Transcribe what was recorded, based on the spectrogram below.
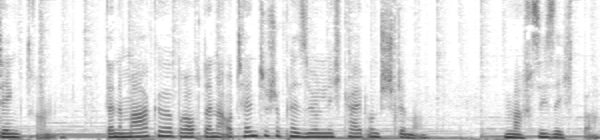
Denk dran, deine Marke braucht eine authentische Persönlichkeit und Stimme. Mach sie sichtbar.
